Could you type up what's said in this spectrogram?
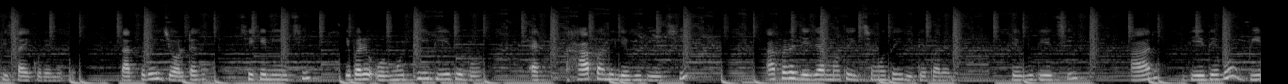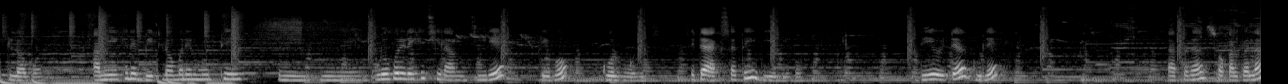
পিসাই করে নেব। তারপরে ওই জলটা ছেঁকে নিয়েছি। এবারে ওর মধ্যেই দিয়ে দেব এক হাফ আমি লেবু দিয়েছি। আপনারা যে যার মতো ইচ্ছে মতোই দিতে পারেন। লেবু দিয়েছি আর দিয়ে দেব বিট লবণ। আমি এখানে বিট লবণের মধ্যে গুঁড়ো করে রেখেছিলাম জিরে দেব গোলমরিচ। সেটা একসাথেই দিয়ে দিব। দিয়ে ওইটা গুলে আপনারা সকালবেলা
